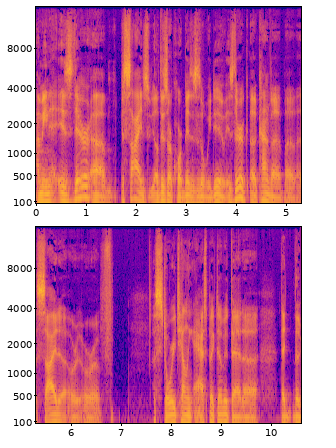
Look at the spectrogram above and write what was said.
I mean, is there um, besides you know, this is our core business, is what we do? Is there a, a kind of a, a, side or or a, a storytelling aspect of it that uh, that the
